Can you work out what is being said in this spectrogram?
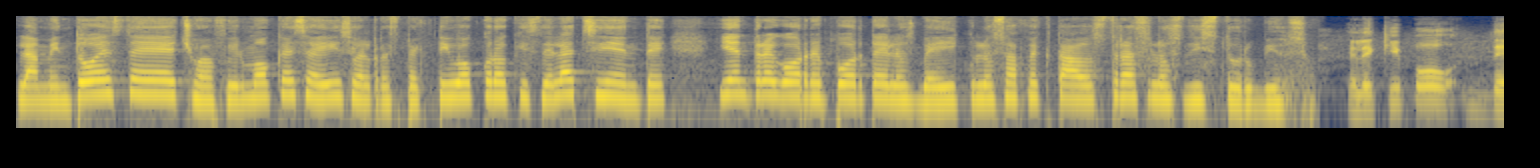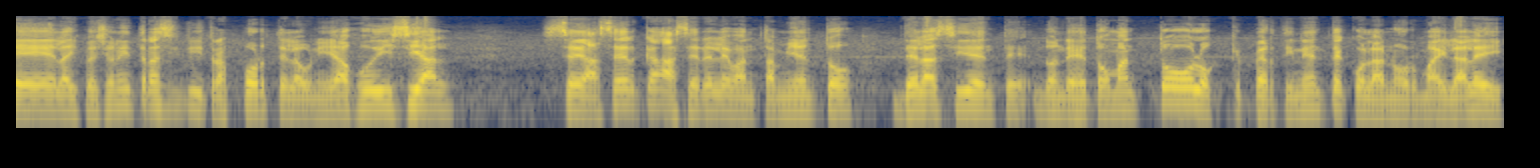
lamentó este hecho, afirmó que se hizo el respectivo croquis del accidente y entregó reporte de los vehículos afectados tras los disturbios. El equipo de la Inspección de Tránsito y Transporte, la unidad judicial, se acerca a hacer el levantamiento del accidente donde se toman todo lo que pertinente con la norma y la ley,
